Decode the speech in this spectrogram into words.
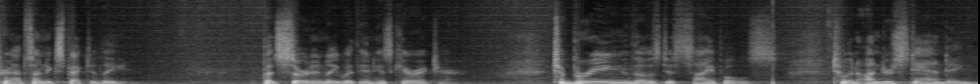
Perhaps unexpectedly, but certainly within his character. To bring those disciples to an understanding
